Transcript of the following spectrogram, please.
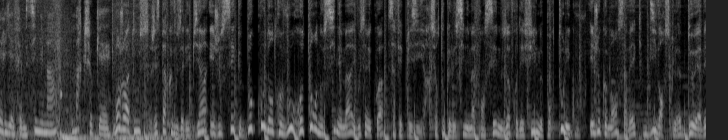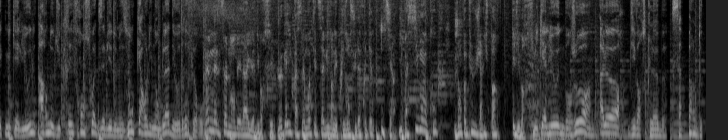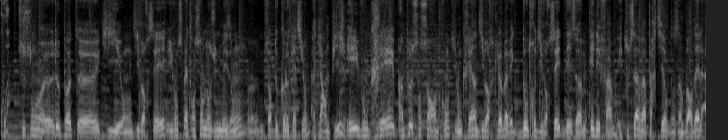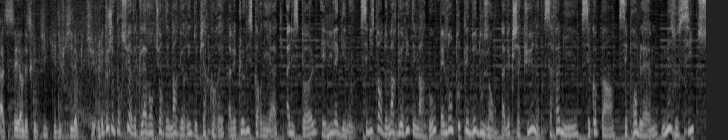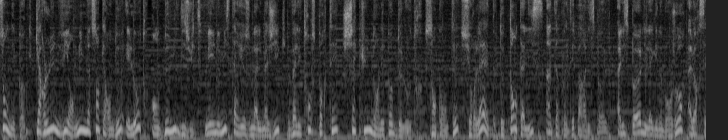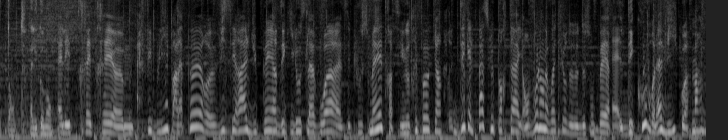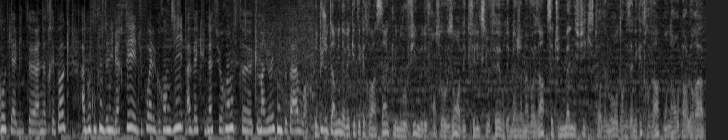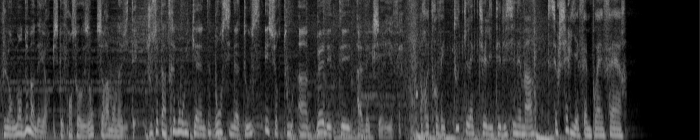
Chérie FM Cinéma, Marc Choquet. Bonjour à tous, j'espère que vous allez bien et je sais que beaucoup d'entre vous retournent au cinéma et vous savez quoi? Ça fait plaisir, surtout que le cinéma français nous offre des films pour tous les goûts. Et je commence avec Divorce Club 2 et avec Michael Youn, Arnaud Ducré, François-Xavier de Maison, Caroline Anglade et Audrey Fleurot. Même Nelson Mandela, il a divorcé. Le gars, il passe la moitié de sa vie dans les prisons sud-africaines. Il tient. Il passe six mois en couple. J'en peux plus, j'arrive pas. Et divorce. Michael Youn, bonjour. Alors, Divorce Club, ça parle de quoi? Ce sont euh, deux potes euh, qui ont divorcé. Ils vont se mettre ensemble dans une maison, euh, une sorte de colocation à 40 piges, et ils vont créer, un peu sans s'en rendre compte, ils vont créer un divorce club avec d'autres divorcés, des hommes et des femmes. Et tout ça va partir dans un bordel assez indescriptible qui est difficile à pitcher. Et puis je poursuis avec l'aventure des Marguerites de Pierre Corré, avec Clovis Cornillac, Alice Paul et Lila Guénaud. C'est l'histoire de Marguerite et Margot. Elles ont toutes les deux 12 ans, avec chacune sa famille, ses copains, ses problèmes, mais aussi son époque. Car l'une vit en 1942 et l'autre en 2018. Mais une mystérieuse malle magique va les transporter chacune dans l'époque de l'autre. Sans compter sur l'aide de Tante Alice, interprétée par Alice Paul. Alice Paul, Lila Guénaud, bonjour. Alors cette tante, elle est comment? Elle est très très euh, affaiblie par la peur euh, viscérale du père. Dès qu'il ose la voix, elle sait plus où se mettre. C'est une autre époque. Hein. Dès qu'elle passe le portail en volant la voiture de, de son père, elle découvre la vie, quoi. Margot, qui habite euh, à notre époque, a beaucoup plus de liberté et du coup elle grandit avec une assurance euh, que Marguerite ne peut pas avoir. Et puis je termine avec Été 85, le nouveau film de François Ozon avec Félix Lefebvre et Benjamin Voisin. C'est une magnifique histoire d'amour dans les années 80. On en reparlera plus longuement demain d'ailleurs, puisque François Ozon sera mon invité. Je vous souhaite un très bon week-end, bon à tous et surtout un bel été avec Chéri FM. Retrouvez toute l'actualité du cinéma sur chérifm.fr.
